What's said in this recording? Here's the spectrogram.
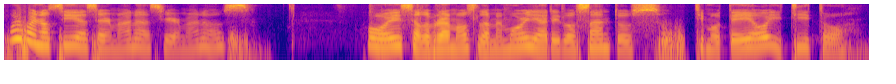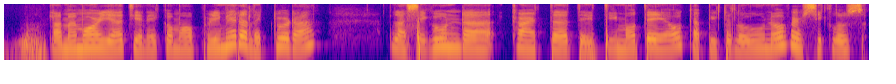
Muy buenos días, hermanas y hermanos. Hoy celebramos la memoria de los santos Timoteo y Tito. La memoria tiene como primera lectura la segunda carta de Timoteo, capítulo 1, versículos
